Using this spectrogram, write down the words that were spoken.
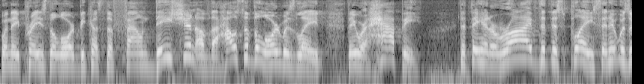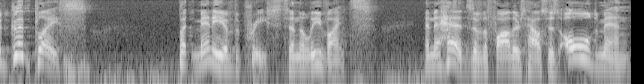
when they praised the Lord because the foundation of the house of the Lord was laid. They were happy that they had arrived at this place, and it was a good place. But many of the priests and the Levites and the heads of the fathers' houses, old men,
